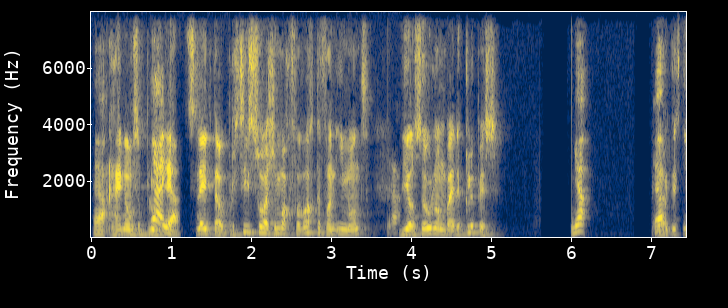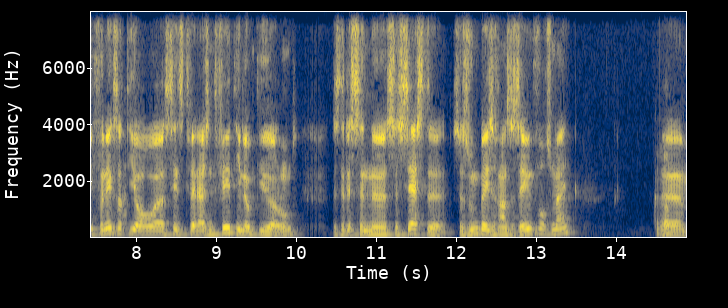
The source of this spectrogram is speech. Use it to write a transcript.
Ja. Hij nam zijn ploeg ja, ja. sleeptouw. Precies zoals je mag verwachten van iemand die al zo lang bij de club is. Ja. ja. het is niet voor niks dat hij al uh, sinds 2014 loopt hij er rond. Dus dit is zijn, uh, zijn zesde seizoen bezig aan zijn zeven volgens mij. Klopt. Ehm,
